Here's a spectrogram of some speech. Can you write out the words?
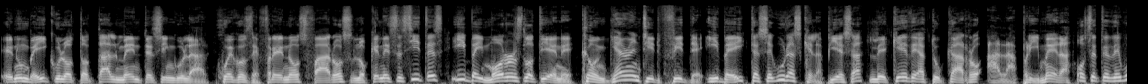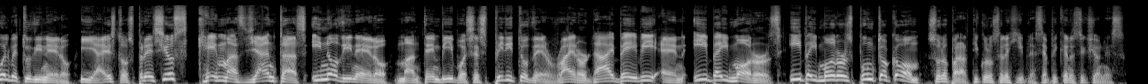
en un vehículo totalmente singular. Juegos de frenos, faros, lo que necesites, eBay Motors lo tiene. Con Guaranteed Fit de eBay, te aseguras que la pieza le quede a tu carro a la primera o se te devuelve tu dinero. Y a estos precios, ¿qué más llantas y no dinero? Mantén vivo ese espíritu de Ride or Die Baby en eBay Motors. ebaymotors.com. Solo para artículos elegibles. Se aplican restricciones.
